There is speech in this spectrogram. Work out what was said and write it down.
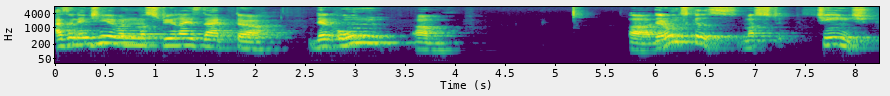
As an engineer, one must realize that uh, their own um, uh, their own skills must change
